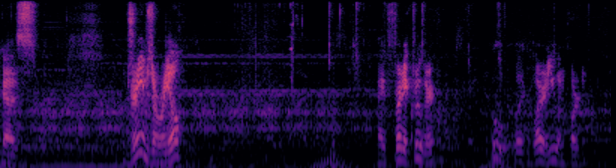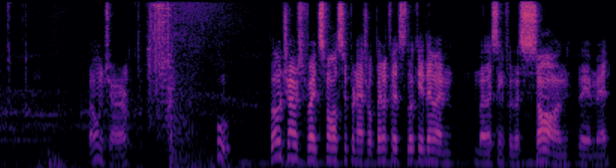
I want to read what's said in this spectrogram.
because dreams are real. Like Freddy Krueger. Ooh, what, are you important? Bone Charm. Ooh. Bone Charms provide small supernatural benefits. Locate them by listening for the song they emit.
